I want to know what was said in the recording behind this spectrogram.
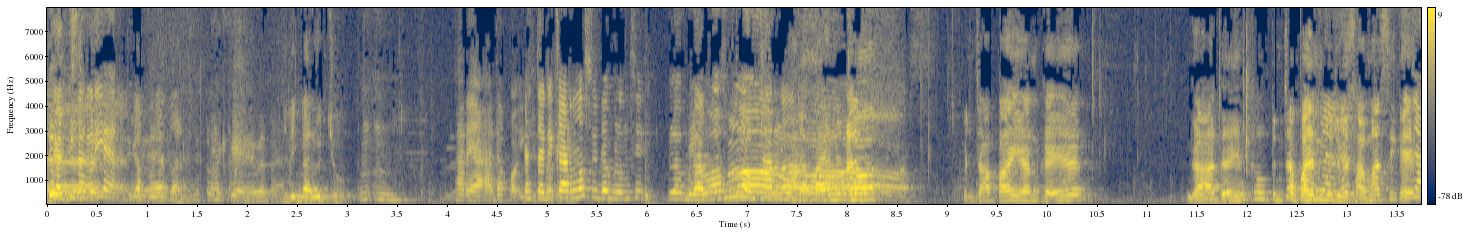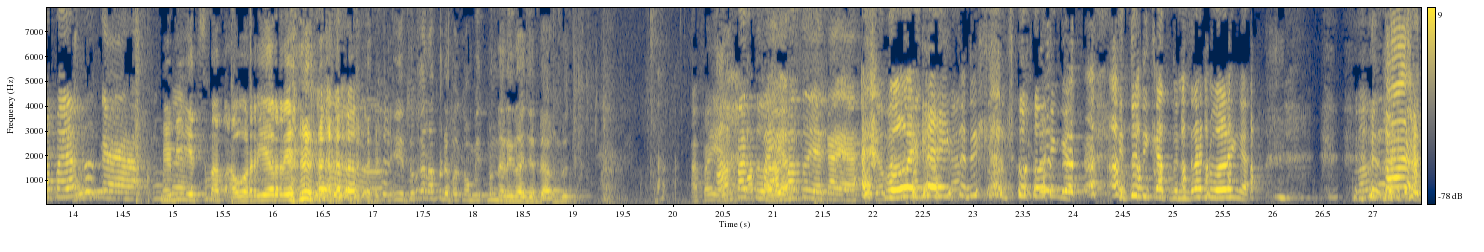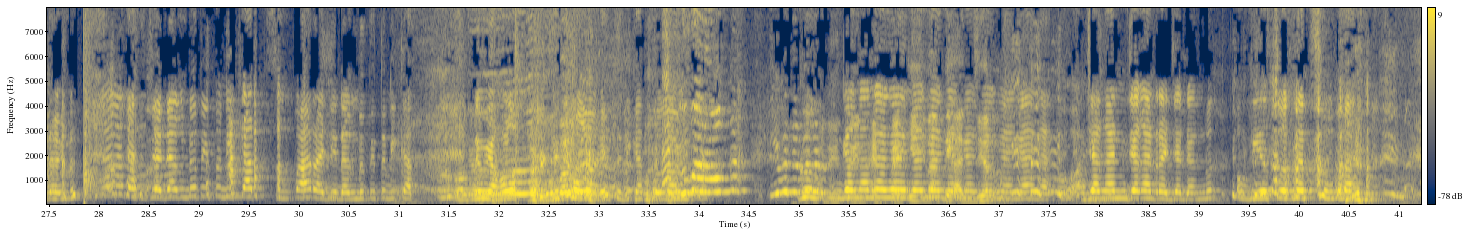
Gak bisa ngeliat Nggak kelihatan. Oke, benar. Jadi nggak lucu. Ntar ya, ada kok. Eh tadi Carlos udah belum sih? Belum Belum. belum Belum. Carlos. Pencapaian. Cok. pencapaian kayak nggak ada ya. Kalau pencapaian gue juga sama sih kayak pencapaian tuh kayak maybe it's not our year ya. Itu kan apa dapat komitmen dari Raja Dangdut? Apa ya? apa tuh? Apa tuh ya kayak Eh, boleh gak itu dikat boleh gak? Itu dikat beneran boleh gak? Raja dangdut. Raja dangdut itu dikat. Sumpah Raja dangdut itu dikat. Demi Allah. Itu dikat. Gue Gue baru enggak Iya bener bener Enggak enggak enggak enggak enggak nanti, anjir. Jangan jangan Raja dangdut Obvious banget sumpah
